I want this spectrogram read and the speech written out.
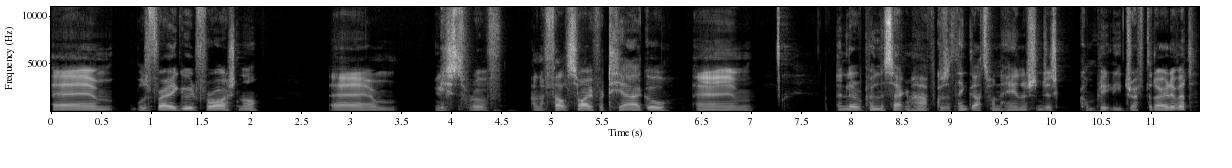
um, was very good for Arsenal. Um, he sort of, and I felt sorry for Thiago. Um, in Liverpool in the second half because I think that's when Henderson just completely drifted out of it.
